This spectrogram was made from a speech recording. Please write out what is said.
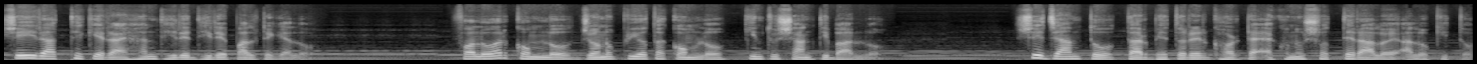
সেই রাত থেকে রায়হান ধীরে ধীরে পাল্টে গেল। ফলোয়ার কমল, জনপ্রিয়তা কমল, কিন্তু শান্তি বাড়ল। সে জানত তার ভেতরের ঘরটা এখনও সত্যের আলোয় আলোকিত।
